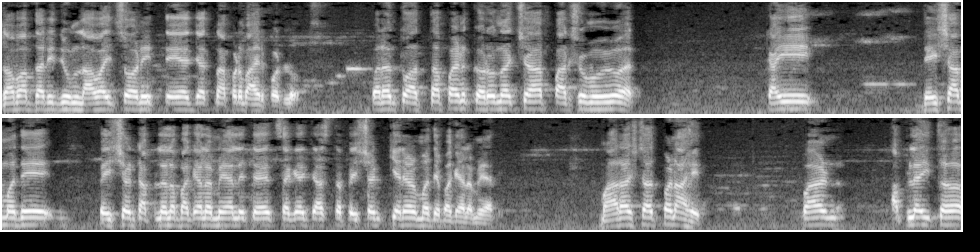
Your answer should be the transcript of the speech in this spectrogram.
जबाबदारी देऊन लावायचो आणि ते याच्यातनं आपण बाहेर पडलो. परंतु आत्ता पण करोनाच्या पार्श्वभूमीवर काही देशामध्ये पेशंट आपल्याला बघायला मिळाले ते सगळ्यात जास्त पेशंट केरळमध्ये बघायला मिळाले. महाराष्ट्रात पण आहेत. पण आपल्या इथं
